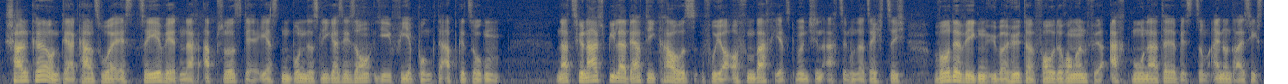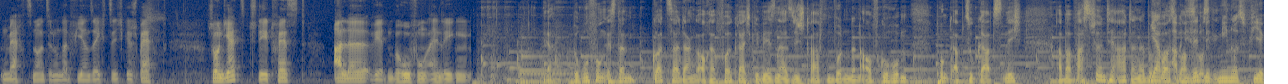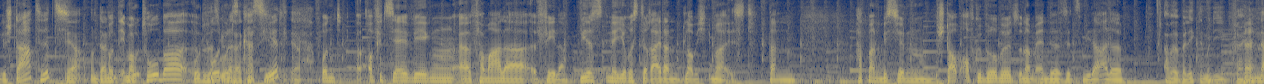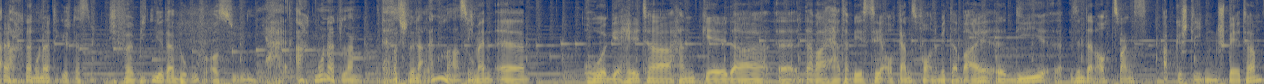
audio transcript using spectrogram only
Schalke und der Karlsruher SC werden nach Abschluss der ersten Bundesliga-Saison je vier Punkte abgezogen. Nationalspieler Berti Kraus, früher Offenbach, jetzt München 1860, wurde wegen überhöhter Forderungen für acht Monate bis zum 31. März 1964 gesperrt. Schon jetzt steht fest, alle werden Berufung einlegen. Ja, Berufung ist dann Gott sei Dank auch erfolgreich gewesen. Also die Strafen wurden dann aufgehoben. Punktabzug gab es nicht. Aber was für ein Theater, ne? ja, bevor es aber die sind losging. mit minus 4 gestartet. Ja, und dann im wu- Oktober wurde wurde, das das, kassiert. kassiert, ja. Und äh, offiziell wegen äh, formaler äh, Fehler. Wie das in der Juristerei dann, glaube ich, immer ist. Dann hat man ein bisschen Staub aufgewirbelt und am Ende sitzen wieder alle. Aber überleg dir mal, die verhängen eine achtmonatige, das, die verbieten dir deinen Beruf auszuüben. Ja, acht Monate lang. Was für eine Anmaßung. Ich meine, äh, hohe Gehälter, Handgelder, äh, da war Hertha BSC auch ganz vorne mit dabei. Äh, die sind dann auch zwangsabgestiegen später.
